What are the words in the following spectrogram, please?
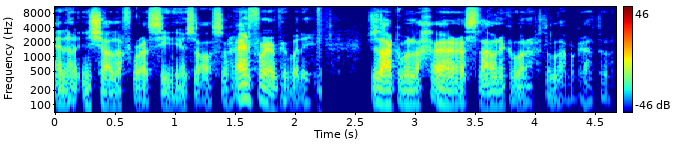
and uh, inshallah for our seniors also, and for everybody. Jazakumullah khair. Assalamu alaikum wa rahmatullahi wa barakatuh.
